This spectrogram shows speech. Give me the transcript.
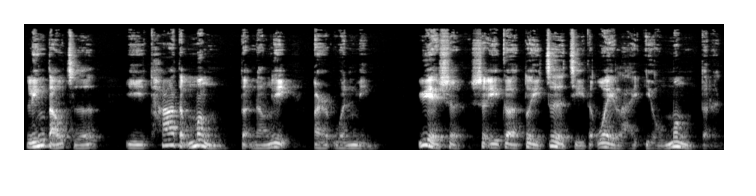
领导者以他的梦的能力。而闻名，月色是一个对自己的未来有梦的人。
